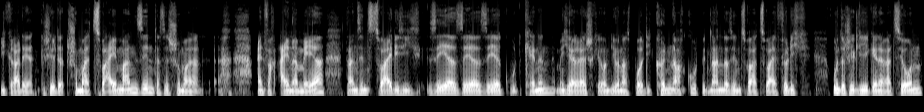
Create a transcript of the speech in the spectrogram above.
wie gerade geschildert, schon mal zwei Mann sind. Das ist schon mal einfach einer mehr. Dann sind es zwei, die sich sehr, sehr, sehr gut kennen. Michael Reschke und Jonas Boll, die können auch gut miteinander, sind zwar zwei völlig unterschiedliche Generationen,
